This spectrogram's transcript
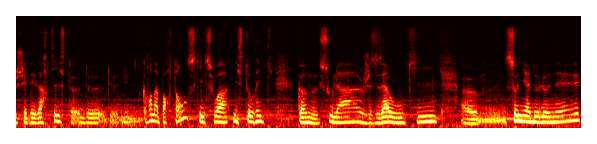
chez des artistes d'une grande importance, qu'ils soient historiques comme Soulage, Zaouki, euh, Sonia Delaunay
